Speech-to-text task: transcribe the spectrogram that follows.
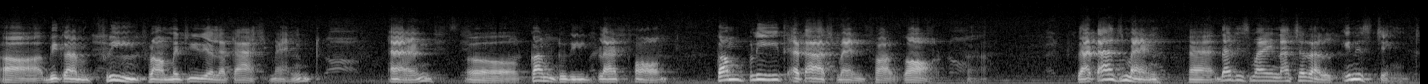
uh, become free from material attachment and uh, come to the platform complete attachment for God. The attachment, uh, that is my natural instinct.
